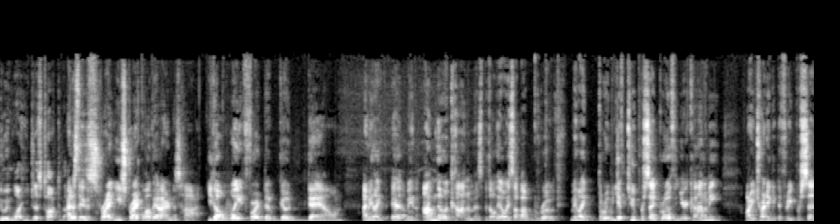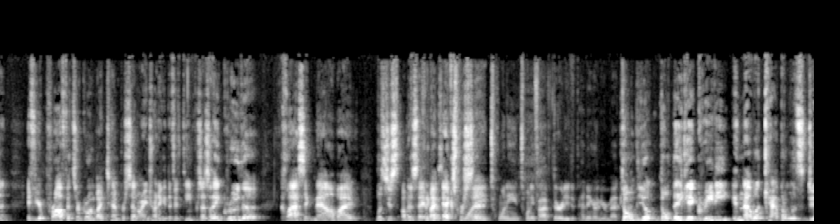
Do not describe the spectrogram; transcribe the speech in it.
doing what you just talked about? I just think the strike you strike while the iron is hot. You don't wait for it to go down. I mean, like, eh, I mean, I'm no economist, but don't they always talk about growth? I mean, like, three, when you have two percent growth in your economy, are you trying to get to three percent? If your profits are growing by ten percent, are you trying to get to fifteen percent? So they grew the classic now by let's just I'm to say by X 20, percent. 20, 25, 30, depending on your metric. Don't you don't, don't they get greedy? Isn't that what capitalists do?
